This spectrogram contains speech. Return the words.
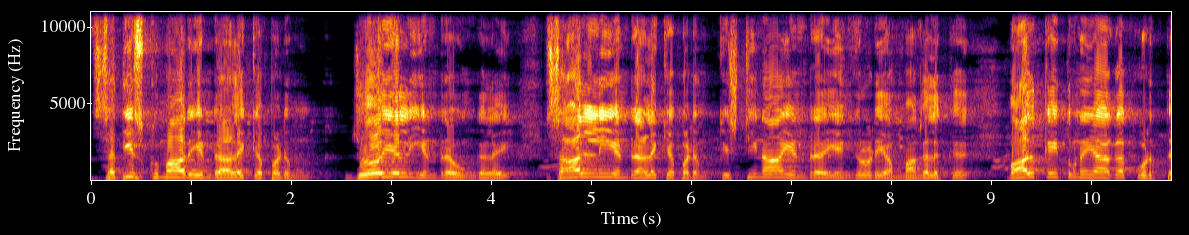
சதீஷ்குமார் என்று அழைக்கப்படும் ஜோயல் என்ற உங்களை சாலினி என்று அழைக்கப்படும் கிறிஸ்டினா என்ற எங்களுடைய மகளுக்கு வாழ்க்கை துணையாக கொடுத்த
